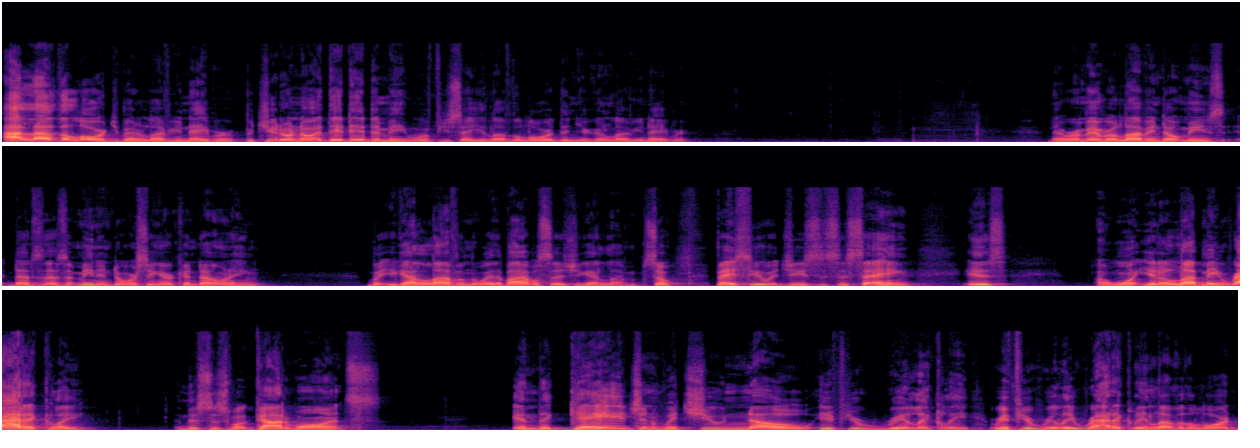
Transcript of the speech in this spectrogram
I love the Lord, you better love your neighbor. But you don't know what they did to me. Well, if you say you love the Lord, then you're going to love your neighbor. Now remember, loving don't means doesn't mean endorsing or condoning, but you got to love them the way the Bible says you got to love them. So basically, what Jesus is saying is, I want you to love me radically, and this is what God wants. And the gauge in which you know if you're really, if you're really radically in love with the Lord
